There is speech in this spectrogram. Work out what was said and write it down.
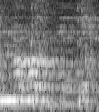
Amor.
